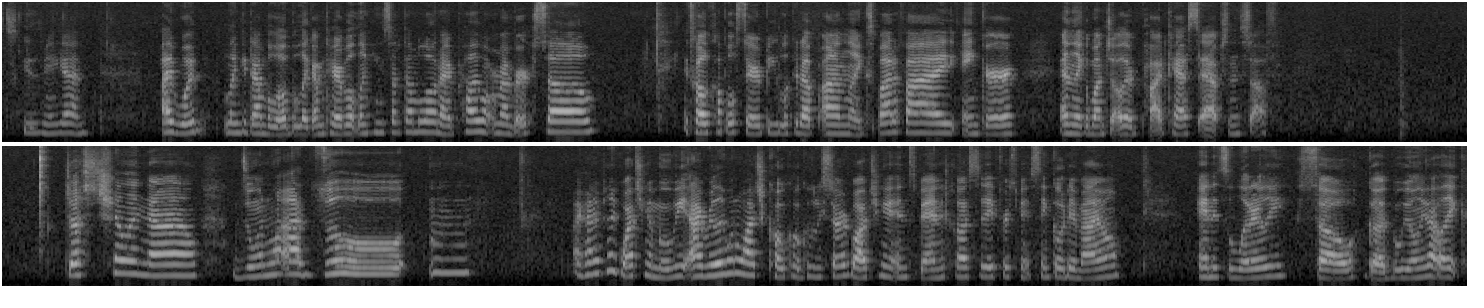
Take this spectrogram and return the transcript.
Excuse me again. I would link it down below, but like I'm terrible at linking stuff down below and I probably won't remember. So it's called Couples Therapy. Look it up on like Spotify, Anchor, and like a bunch of other podcast apps and stuff. Just chilling now, doing what I do. Mm. I kind of feel like watching a movie. I really want to watch Coco because we started watching it in Spanish class today for Cinco de Mayo. And it's literally so good. But we only got like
